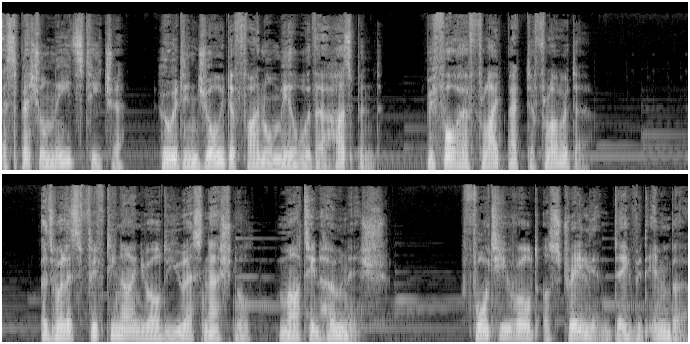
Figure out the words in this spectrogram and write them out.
a special needs teacher who had enjoyed a final meal with her husband before her flight back to Florida, as well as 59 year old US national Martin Honish, 40 year old Australian David Imber,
